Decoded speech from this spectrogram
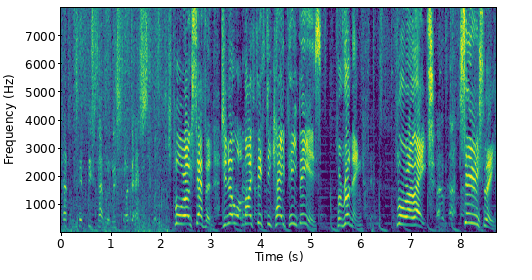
757 is my best. 407. Do you know what my 50k PB is for running? 408. Seriously.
